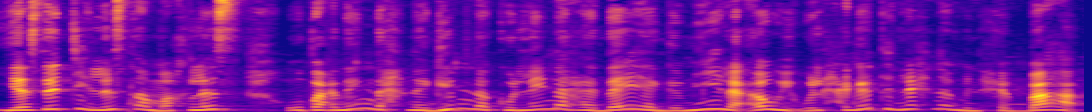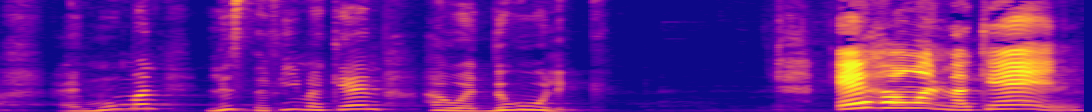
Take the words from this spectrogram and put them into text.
يا ستي لسه ما خلص وبعدين ده إحنا جبنا كلنا هدايا جميلة قوي والحاجات اللي إحنا بنحبها. عموما لسه في مكان هوديهولك. إيه هو المكان؟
